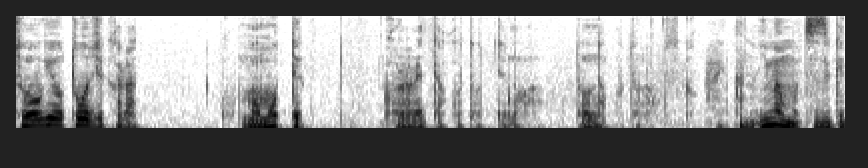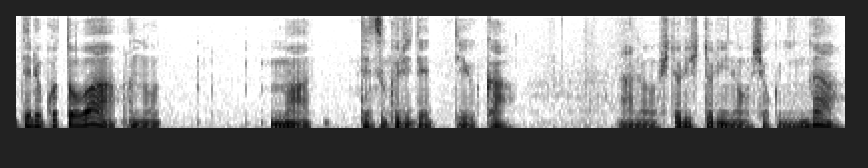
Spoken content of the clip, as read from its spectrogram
創業当時から守ってこられたことっていうのはどんなことなんですか？はいあの今も続けてることはあのまあ手作りでっていうかあの一人一人の職人が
